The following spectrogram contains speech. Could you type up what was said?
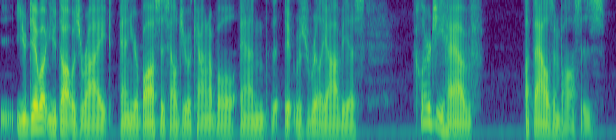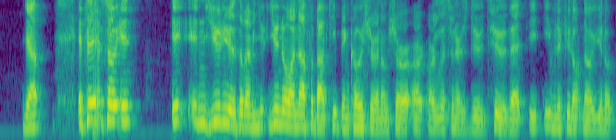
you did what you thought was right, and your bosses held you accountable, and it was really obvious. Clergy have a thousand bosses. Yep. It's a, so in in Judaism. I mean, you, you know enough about keeping kosher, and I'm sure our, our listeners do too. That even if you don't know, you know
